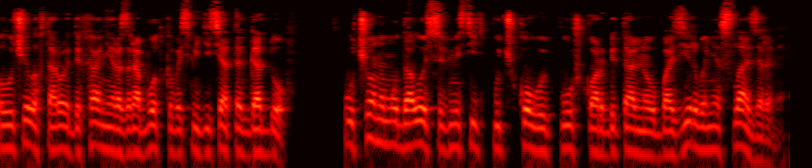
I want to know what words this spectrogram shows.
получила второе дыхание разработка 80-х годов. Ученым удалось совместить пучковую пушку орбитального базирования с лазерами,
